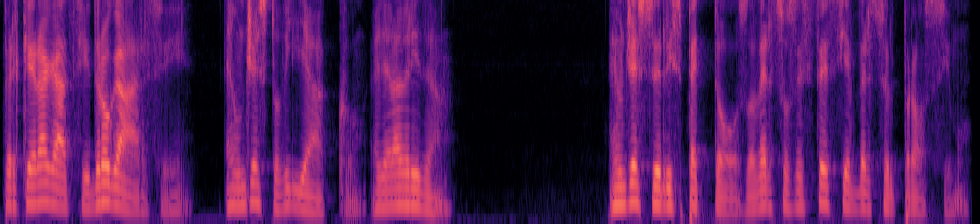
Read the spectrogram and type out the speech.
Perché ragazzi, drogarsi è un gesto vigliacco ed è la verità. È un gesto irrispettoso verso se stessi e verso il prossimo.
